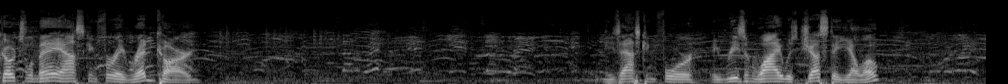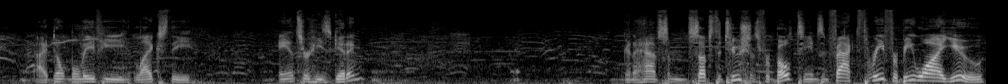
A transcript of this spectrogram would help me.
Coach LeMay asking for a red card. He's asking for a reason why it was just a yellow. I don't believe he likes the answer he's getting. Going to have some substitutions for both teams. In fact, three for BYU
